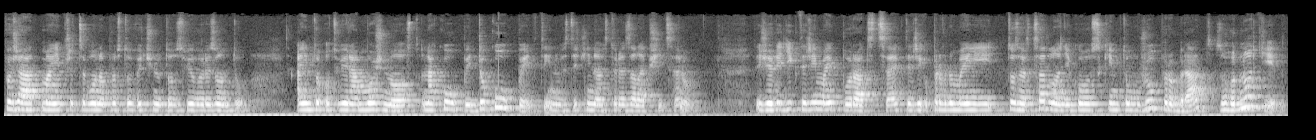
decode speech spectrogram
pořád mají před sebou naprosto většinu toho svého horizontu. A jim to otvírá možnost nakoupit, dokoupit ty investiční nástroje za lepší cenu. Takže lidi, kteří mají poradce, kteří opravdu mají to zrcadlo někoho, s kým to můžou probrat, zhodnotit,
